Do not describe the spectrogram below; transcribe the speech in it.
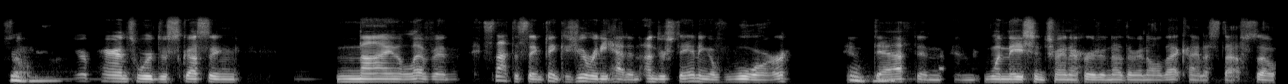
so Mhm. your parents were discussing 9-11 it's not the same thing because you already had an understanding of war and Mhm. death and, and one nation trying to hurt another and all that kind of stuff so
